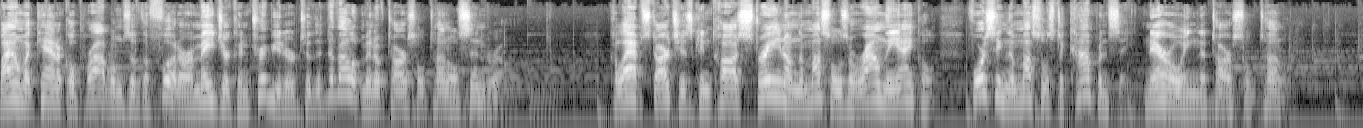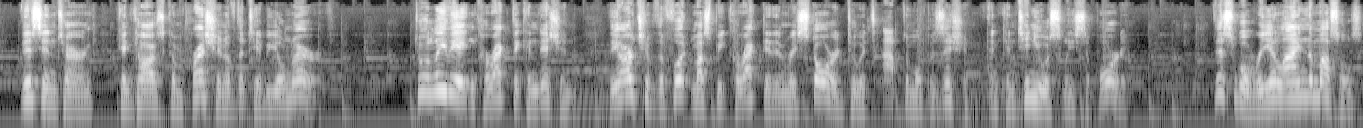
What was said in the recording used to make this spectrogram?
Biomechanical problems of the foot are a major contributor to the development of tarsal tunnel syndrome. Collapsed arches can cause strain on the muscles around the ankle, forcing the muscles to compensate, narrowing the tarsal tunnel. This, in turn, can cause compression of the tibial nerve. To alleviate and correct the condition, the arch of the foot must be corrected and restored to its optimal position and continuously supported. This will realign the muscles,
